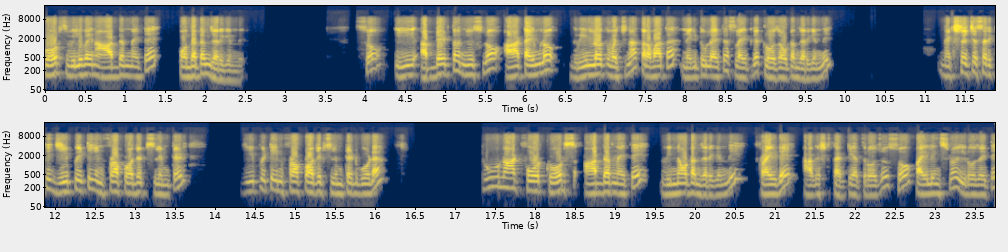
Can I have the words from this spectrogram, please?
క్రోర్స్ విలువైన ఆర్డర్ని అయితే పొందటం జరిగింది. సో ఈ అప్డేట్తో న్యూస్లో ఆ టైంలో గ్రీన్లోకి వచ్చిన తర్వాత నెగిటివ్లో అయితే స్లైట్గా క్లోజ్ అవటం జరిగింది. నెక్స్ట్ వచ్చేసరికి GPT infra projects limited GPT infra projects limited కూడా టూ నాట్ ఫోర్ క్రోర్స్ ఆర్డర్ని అయితే విన్ అవటం జరిగింది ఫ్రైడే ఆగస్ట్ థర్టీయత్ రోజు. సో ఫైలింగ్స్లో ఈరోజు అయితే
